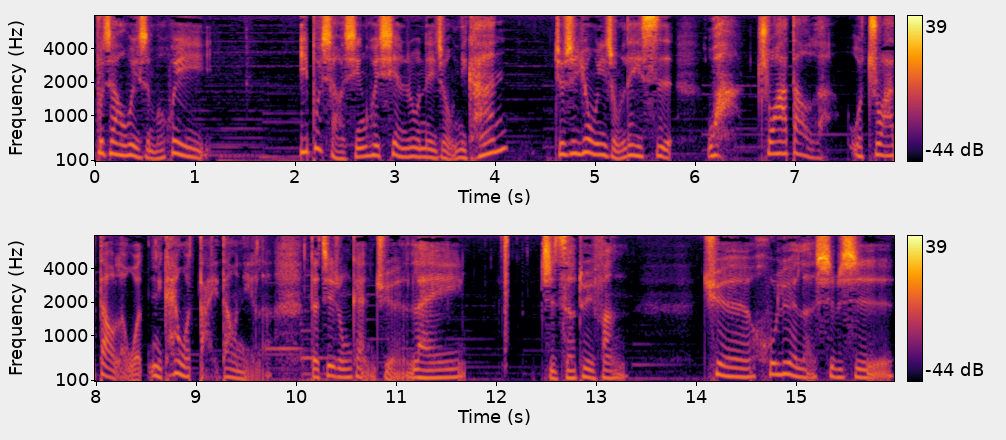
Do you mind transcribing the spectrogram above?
不知道为什么会。一不小心会陷入那种，你看，就是用一种类似“哇，抓到了，我抓到了，我你看我逮到你了”的这种感觉来指责对方，却忽略了是不是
